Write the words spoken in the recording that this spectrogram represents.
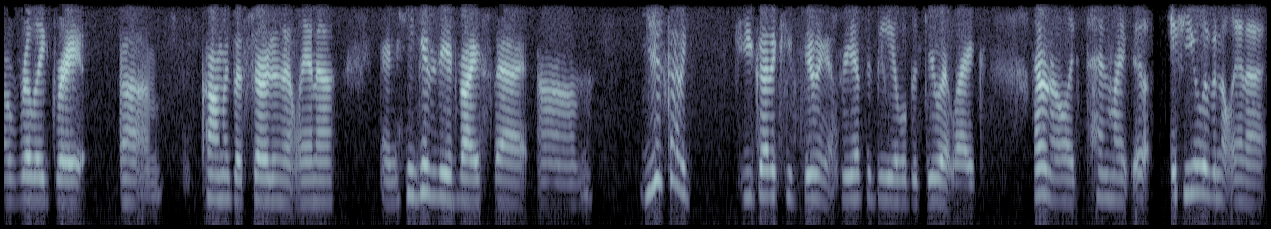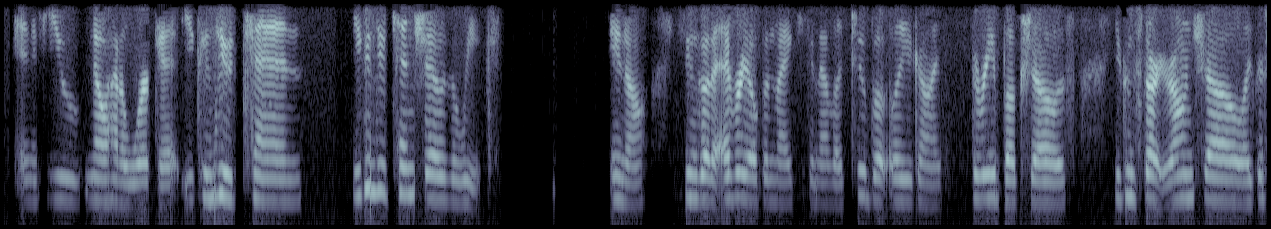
a really great um comic that started in Atlanta and he gives the advice that um you just gotta you gotta keep doing it. So you have to be able to do it like I don't know, like ten might if you live in Atlanta and if you know how to work it, you can do ten you can do ten shows a week you know, you can go to every open mic. You can have like two book, you can like three book shows. You can start your own show. Like there's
